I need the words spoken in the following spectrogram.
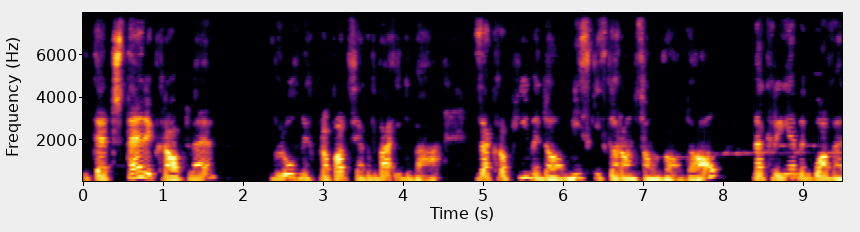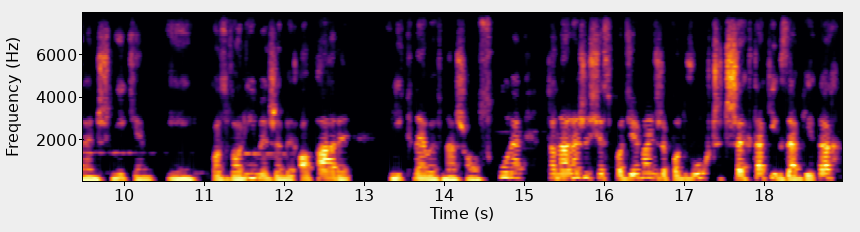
i te cztery krople w równych proporcjach 2 i 2 zakroplimy do miski z gorącą wodą, nakryjemy głowę ręcznikiem i pozwolimy, żeby opary wniknęły w naszą skórę, to należy się spodziewać, że po dwóch czy trzech takich zabiegach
